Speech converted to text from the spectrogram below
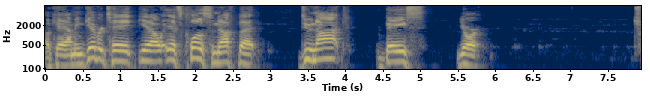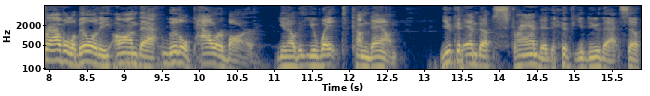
Okay, I mean, give or take, you know, it's close enough, but do not base your travel ability on that little power bar, you know, that you wait to come down you could end up stranded if you do that. So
